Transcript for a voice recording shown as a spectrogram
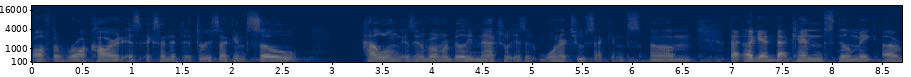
off the raw card is extended to three seconds, so how long is invulnerability naturally? Is it one or two seconds? Um, that again, that can still make a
